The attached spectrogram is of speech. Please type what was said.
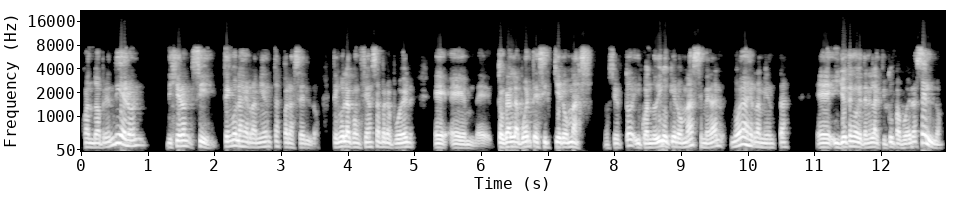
cuando aprendieron, dijeron, sí, tengo las herramientas para hacerlo, tengo la confianza para poder eh, eh, eh, tocar la puerta y decir, quiero más, ¿no es cierto? Y cuando digo quiero más, se me dan nuevas herramientas y yo tengo que tener la actitud para poder hacerlo.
